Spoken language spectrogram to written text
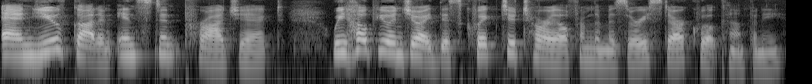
and you've got an instant project. We hope you enjoyed this quick tutorial from the Missouri Star Quilt Company.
